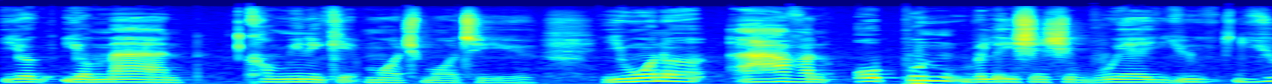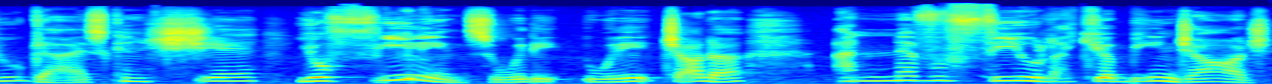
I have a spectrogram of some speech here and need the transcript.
your your man communicate much more to you. You want to have an open relationship where you you guys can share your feelings with it, with each other and never feel like you're being judged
